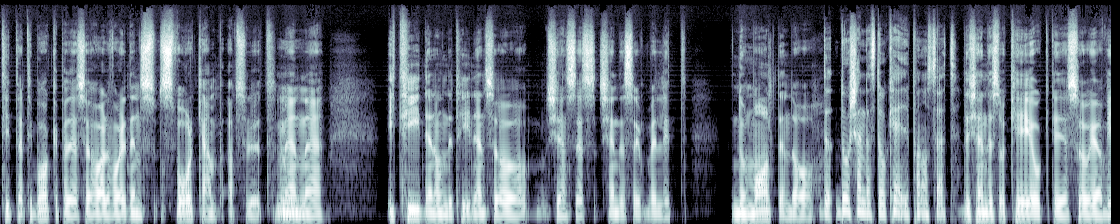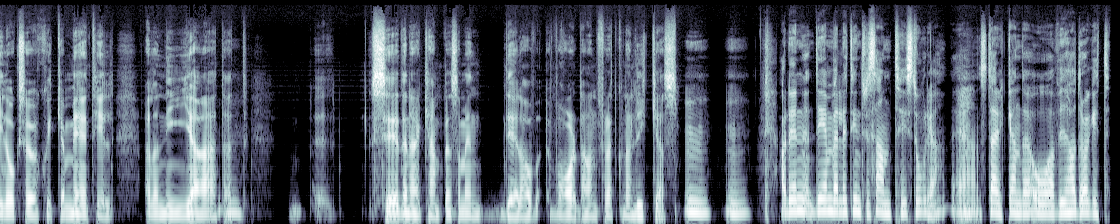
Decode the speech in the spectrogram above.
tittar tillbaka på det så har det varit en svår kamp, absolut. Mm. Men i tiden, under tiden så kändes det, kändes det väldigt normalt ändå. D då kändes det okej okay på något sätt? Det kändes okej okay och det är så jag vill också skicka med till alla nya. Att, mm. att eh, se den här kampen som en del av vardagen för att kunna lyckas. Mm, mm. Ja, det, är en, det är en väldigt intressant historia. Eh, stärkande och vi har dragit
